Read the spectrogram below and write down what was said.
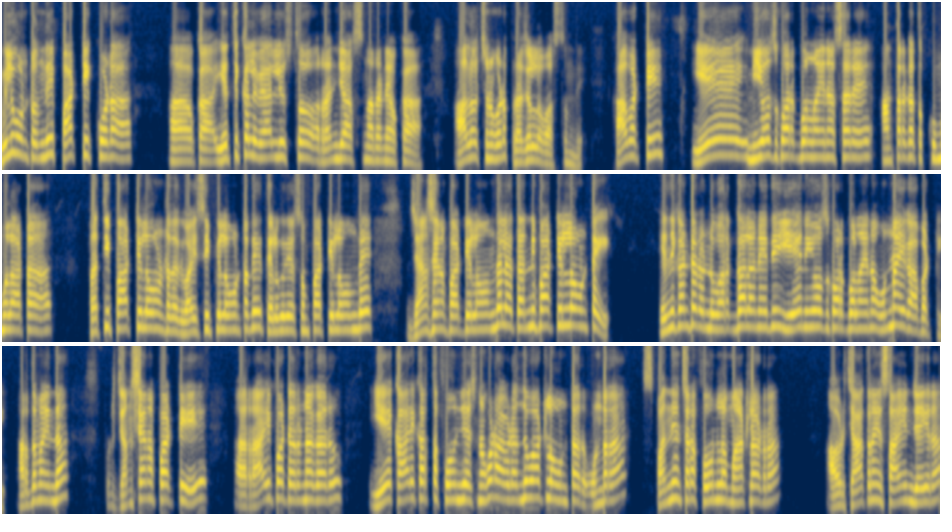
విలువ ఉంటుంది. పార్టీకి కూడా ఒక ఎథికల్తో రన్ చేస్తున్నారనే ఒక ఆలోచన కూడా ప్రజల్లో వస్తుంది. కాబట్టి ఏ నియోజకవర్గంలో అయినా సరే అంతర్గత కుమ్ములాట ప్రతి పార్టీలో ఉంటుంది. అది వైసీపీలో ఉంటుంది తెలుగుదేశం పార్టీలో ఉంది జనసేన పార్టీలో ఉంది లేకపోతే అన్ని పార్టీల్లో ఉంటాయి. ఎందుకంటే రెండు వర్గాలు అనేది ఏ నియోజకవర్గంలో అయినా ఉన్నాయి కాబట్టి. అర్థమైందా? ఇప్పుడు జనసేన పార్టీ రాయిపాటి అరుణ గారు ఏ కార్యకర్త ఫోన్ చేసినా కూడా ఆవిడ అందుబాటులో ఉంటారు. ఉండరా? స్పందించరా? ఫోన్లో మాట్లాడరా? ఆవిడ చేతనే సాయం చేయరా?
